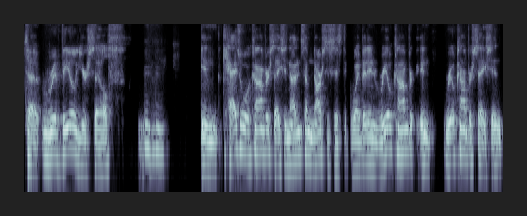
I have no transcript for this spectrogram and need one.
to reveal yourself Mhm. In casual conversation, not in some narcissistic way, but in real conver- in real conversation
